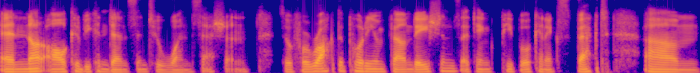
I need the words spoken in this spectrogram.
and not all could be condensed into one session. So for Rock the Podium Foundations, I think people can expect um,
